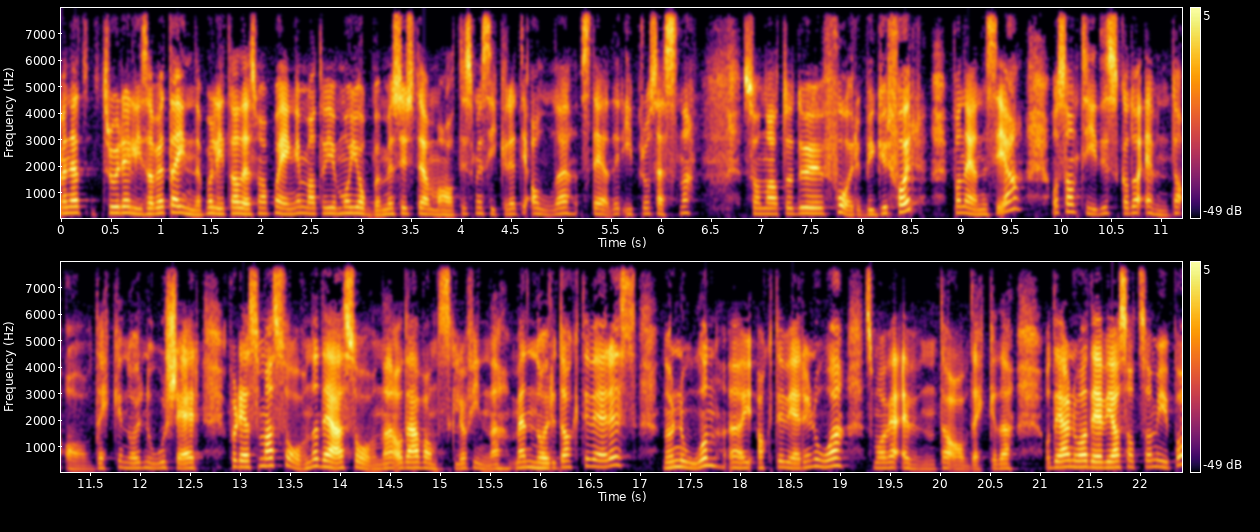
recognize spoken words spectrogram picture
men jeg tror Elisabeth er inne på litt av det som er poenget med at vi må jobbe med systematisk med sikkerhet i alle steder i prosessene. Sånn at du forebygger for på den ene sida, og samtidig skal du ha evnen til å avdekke når noe skjer. For det som er sovende, det er sovende, og det er vanskelig å finne. Men når det aktiveres, når noen eh, aktiverer noe, så må vi ha evnen til å avdekke det. Og det er noe av det vi har satsa mye på.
